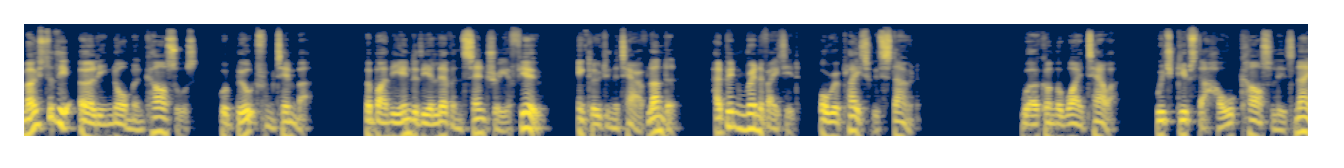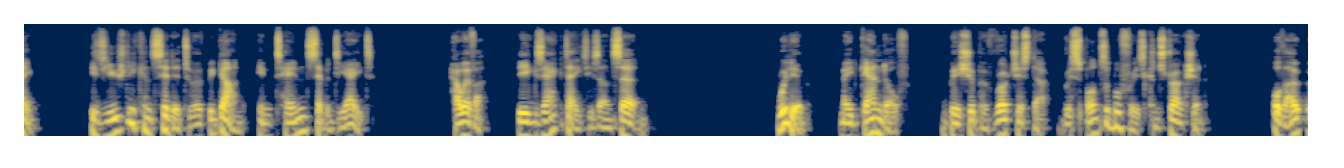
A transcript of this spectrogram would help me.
Most of the early Norman castles were built from timber, but by the end of the 11th century, a few, including the Tower of London, had been renovated or replaced with stone. Work on the White Tower, which gives the whole castle its name, is usually considered to have begun in 1078. However, the exact date is uncertain. William made Gundulf, Bishop of Rochester, responsible for its construction, although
